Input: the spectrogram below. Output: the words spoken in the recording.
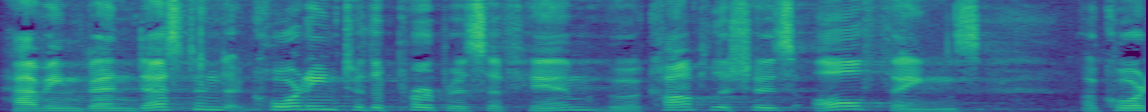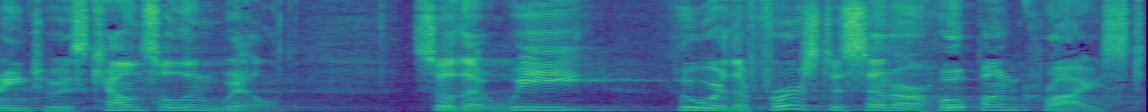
having been destined according to the purpose of Him who accomplishes all things according to His counsel and will, so that we, who were the first to set our hope on Christ,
